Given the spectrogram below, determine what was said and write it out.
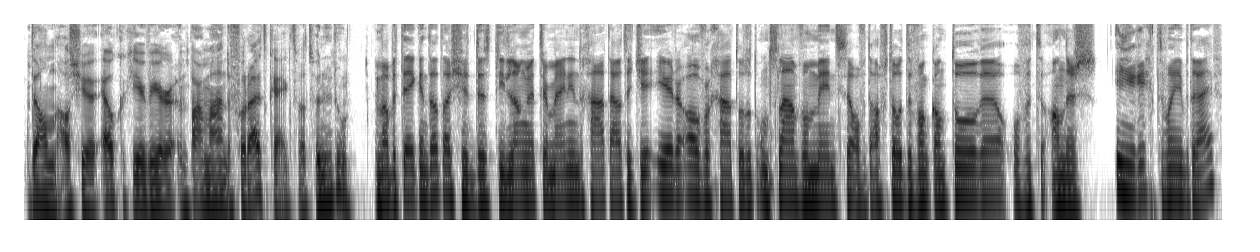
dan als je elke keer weer een paar maanden vooruit kijkt wat we nu doen. En wat betekent dat als je dus die lange termijn in de gaten houdt? Dat je eerder overgaat tot het ontslaan van mensen... of het afstoten van kantoren of het anders inrichten van je bedrijf?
